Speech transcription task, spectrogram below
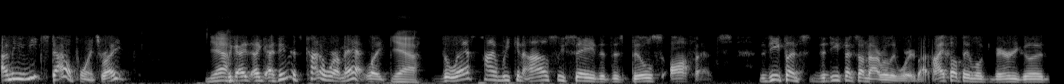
I mean, you need style points, right? Yeah, Like I, I- think that's kind of where I'm at. Like yeah, the last time we can honestly say that this Bills offense, the defense, the defense, I'm not really worried about. I thought they looked very good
